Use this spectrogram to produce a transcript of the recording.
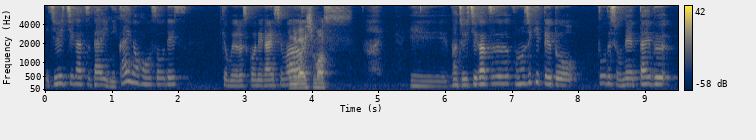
11月第2回の放送です。今日もよろしくお願いします。お願いします。えーまあ、11月、この時期っていうと、どうでしょうね。だいぶ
